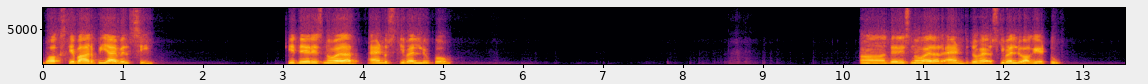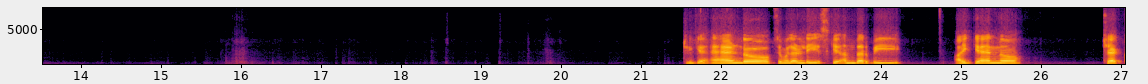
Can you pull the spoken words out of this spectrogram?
बॉक्स के बाहर भी आई विल सी कि there is no error and उसकी वैल्यू को there is no error and जो है उसकी वैल्यू आ गई है टू ठीक है एंड सिमिलरली uh, इसके अंदर भी आई कैन चेक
